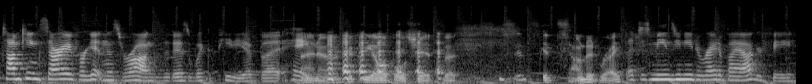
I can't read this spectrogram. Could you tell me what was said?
Tom King, sorry if we're getting this wrong because it is Wikipedia, but hey. I know it could be all bullshit, but it, it sounded right. that just means you need to write a biography.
